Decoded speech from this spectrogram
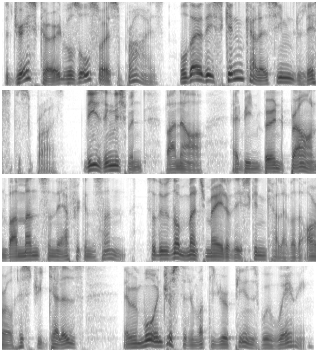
The dress code was also a surprise, although their skin colour seemed less of a surprise. These Englishmen, by now, had been burned brown by months in the African sun, so there was not much made of their skin colour by the oral history tellers. They were more interested in what the Europeans were wearing.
